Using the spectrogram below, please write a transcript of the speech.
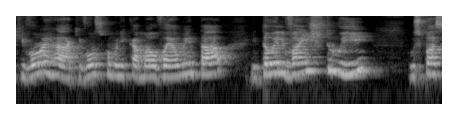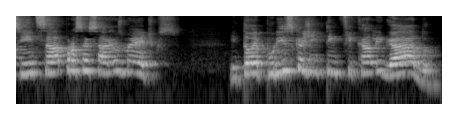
que vão errar, que vão se comunicar mal vai aumentar, então ele vai instruir os pacientes a processarem os médicos. Então é por isso que a gente tem que ficar ligado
